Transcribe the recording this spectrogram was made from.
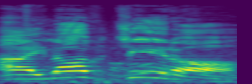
I love Giro.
